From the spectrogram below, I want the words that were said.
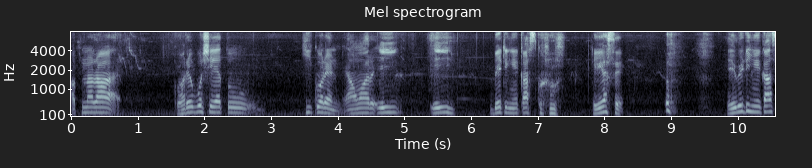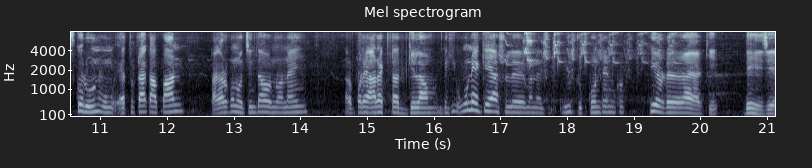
আপনারা ঘরে বসে এত কি করেন? আমার এই এই বেটিংয়ে কাজ করুন, ঠিক আছে? এই বেটিংয়ে কাজ করুন এত টাকা পান, টাকার কোনো চিন্তা ভাবনা নেই। তারপরে আর একটা গেলাম, দেখি অনেকে আসলে মানে ইউটিউব কন্টেন্ট ক্রিয়েটাররা আর কি দেখি যে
